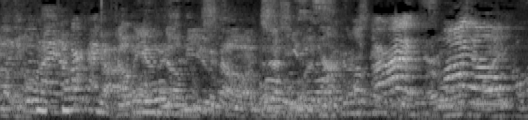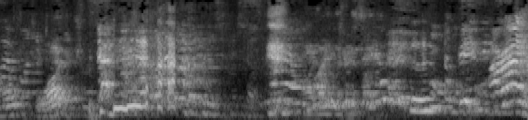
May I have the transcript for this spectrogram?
Alright, smile. What? Alright,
